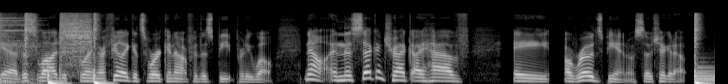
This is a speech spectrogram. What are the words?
yeah this Logic Swing. I feel like it's working out for this beat pretty well. Now in the second track, I have a a Rhodes piano. So check it out.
